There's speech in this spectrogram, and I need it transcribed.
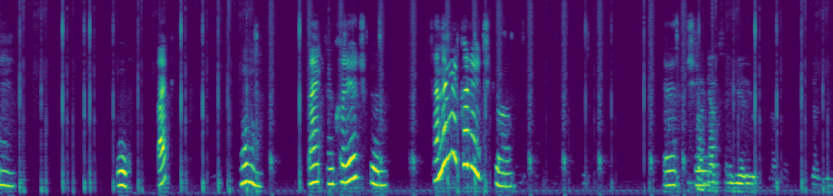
Hı. Oh, bak. Oh. Ben yukarıya çıkıyorum. Sen de mi yukarıya çıkıyorsun? Evet şey. Gel seni bir yere götüreceğim. Güzel bir yere.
